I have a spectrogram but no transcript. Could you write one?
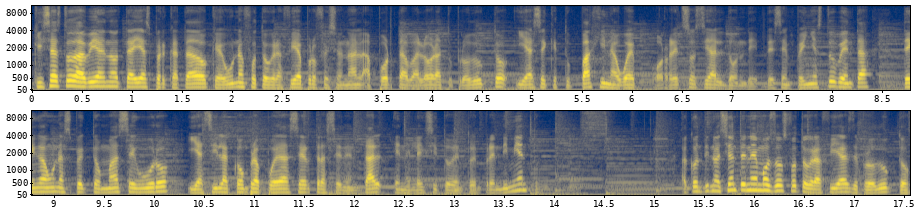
Quizás todavía no te hayas percatado que una fotografía profesional aporta valor a tu producto y hace que tu página web o red social donde desempeñas tu venta tenga un aspecto más seguro y así la compra pueda ser trascendental en el éxito de tu emprendimiento. A continuación tenemos dos fotografías de producto,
